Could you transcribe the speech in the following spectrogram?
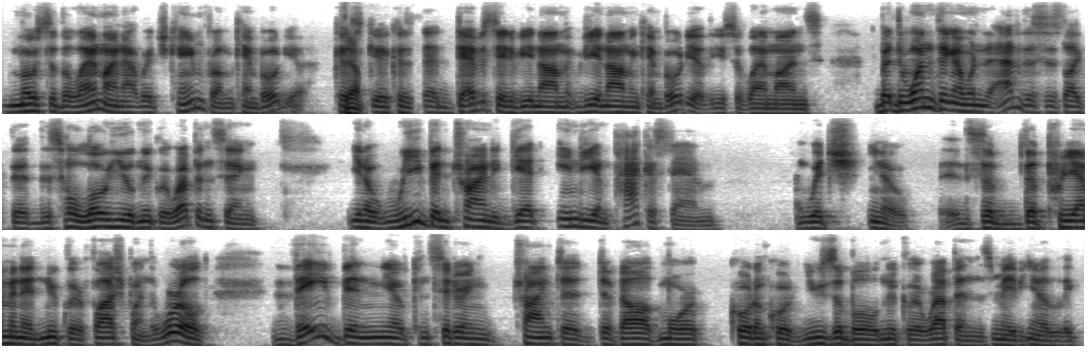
most of the landmine outreach came from Cambodia, because because yeah. that devastated Vietnam, Vietnam and Cambodia, the use of landmines. But the one thing I wanted to add to this is like the, this whole low yield nuclear weapons thing. You know, we've been trying to get India and Pakistan, which you know is a, the preeminent nuclear flashpoint in the world. They've been you know considering trying to develop more quote unquote usable nuclear weapons, maybe you know like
